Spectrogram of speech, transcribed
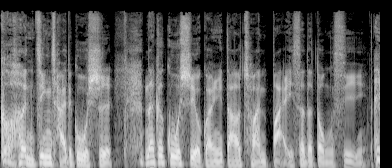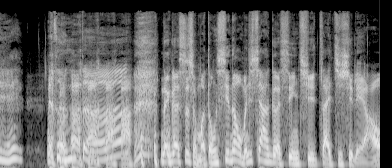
个很精彩的故事。那个故事有关于到穿白色的东西。哎，真的？那个是什么东西呢？我们下个星期再继续聊。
